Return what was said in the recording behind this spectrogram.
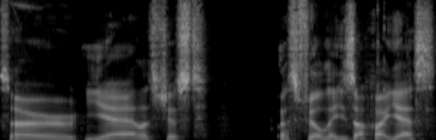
So, yeah, let's just... Let's fill these up, I guess.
